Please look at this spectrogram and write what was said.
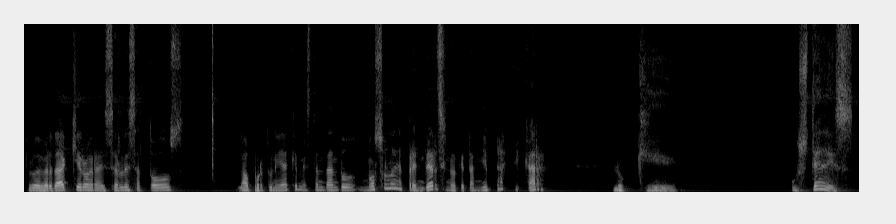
pero de verdad quiero agradecerles a todos la oportunidad que me están dando, no solo de aprender, sino que también practicar lo que ustedes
